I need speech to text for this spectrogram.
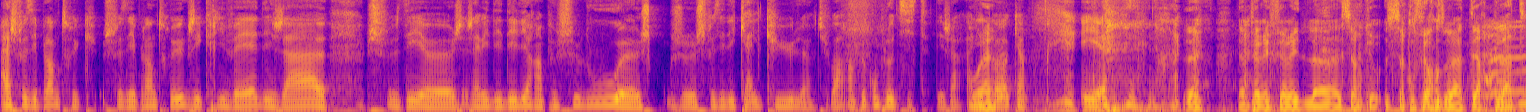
Ah, je faisais plein de trucs. Je faisais plein de trucs. J'écrivais déjà. euh, je faisais, euh, j'avais des délires un peu chelous. euh, je, je, je faisais des calculs, tu vois, un peu complotiste déjà à Ouais. l'époque. Et La, la périphérie de la circonférence de la Terre plate.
